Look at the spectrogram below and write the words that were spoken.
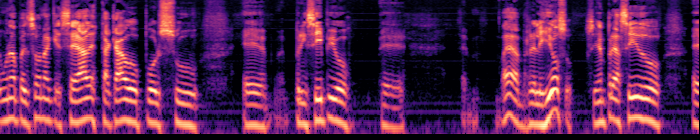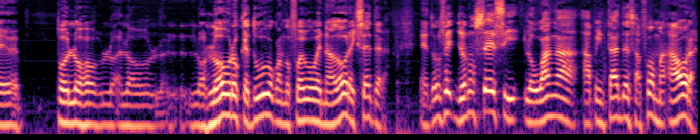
una persona que se ha destacado por su principio vaya, religioso. Siempre ha sido eh, por los, los, logros que tuvo cuando fue gobernador, etcétera. Entonces, yo no sé si lo van a, pintar de esa forma. Ahora,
